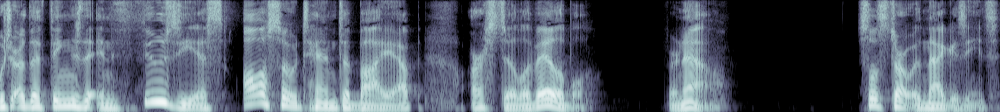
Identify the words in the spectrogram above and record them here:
which are the things that enthusiasts also tend to buy up, are still available for now. So let's start with magazines.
